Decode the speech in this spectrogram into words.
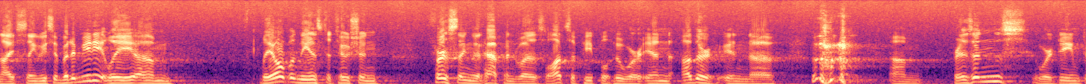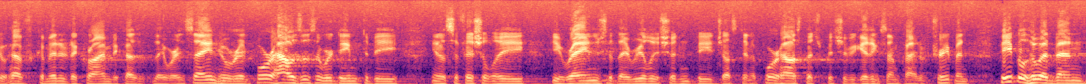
nice thing we see, but immediately um, they opened the institution. First thing that happened was lots of people who were in other, in uh, um, prisons, who were deemed to have committed a crime because they were insane, who were in poor houses, who were deemed to be you know, sufficiently deranged that they really shouldn't be just in a poorhouse, but, but should be getting some kind of treatment. People who had been,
